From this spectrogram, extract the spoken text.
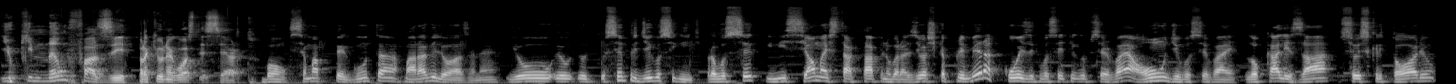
e o que não fazer para que o negócio dê certo? Bom, isso é uma pergunta maravilhosa, né? Eu, eu, eu, eu sempre digo o seguinte: para você iniciar uma startup no Brasil, acho que a primeira coisa que você tem que observar é aonde você vai localizar seu escritório,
